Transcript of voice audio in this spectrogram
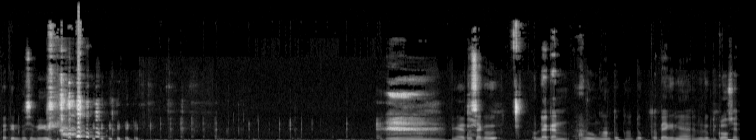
Batinku sendiri. Ya terus aku udah kan aduh ngantuk ngantuk. Tapi akhirnya duduk di kloset.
